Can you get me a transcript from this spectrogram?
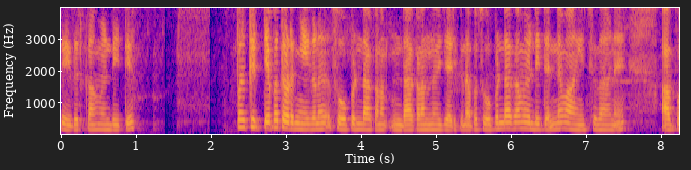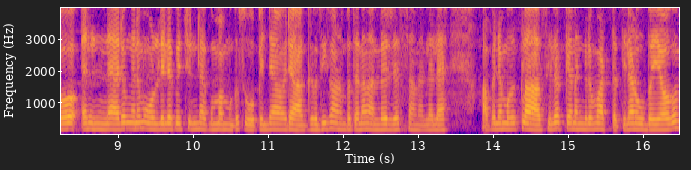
ചെയ്തെടുക്കാൻ വേണ്ടിയിട്ട്. അപ്പോൾ കിട്ടിയപ്പോൾ തുടങ്ങിയേക്കണ്. സോപ്പ് ഉണ്ടാക്കണം ഉണ്ടാക്കണം എന്ന് വിചാരിക്കണം. അപ്പോൾ സോപ്പ് ഉണ്ടാക്കാൻ വേണ്ടിയിട്ട് തന്നെ വാങ്ങിച്ചതാണ്. അപ്പോൾ എല്ലാവരും ഇങ്ങനെ മുകളിലൊക്കെ വെച്ചിട്ടുണ്ടാക്കുമ്പോൾ നമുക്ക് സോപ്പിന്റെ ആ ഒരു ആകൃതി കാണുമ്പോൾ തന്നെ നല്ലൊരു രസമാണല്ലോ അല്ലേ? അപ്പോൾ നമുക്ക് ക്ലാസ്സിലൊക്കെ ആണെങ്കിലും വട്ടത്തിലാണ് ഉപയോഗം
